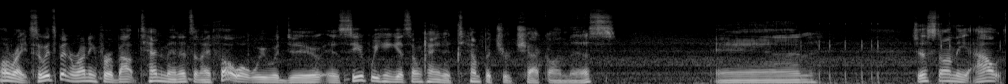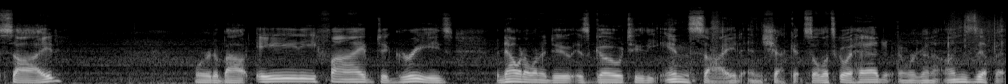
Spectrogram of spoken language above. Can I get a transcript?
All right, so it's been running for about 10 minutes and I thought what we would do is see if we can get some kind of temperature check on this. And just on the outside, we're at about 85 degrees. But now what I want to do is go to the inside and check it. So let's go ahead and we're going to unzip it.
